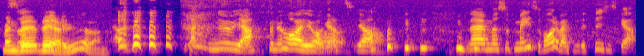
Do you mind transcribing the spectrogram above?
Men så- det, det är du ju redan. Ja, tack, nu ja, för nu har jag yogat. Ja. Nej men så för mig så var det verkligen det fysiska.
